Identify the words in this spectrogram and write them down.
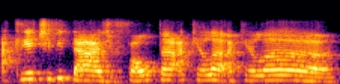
a criatividade, falta aquela aquela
